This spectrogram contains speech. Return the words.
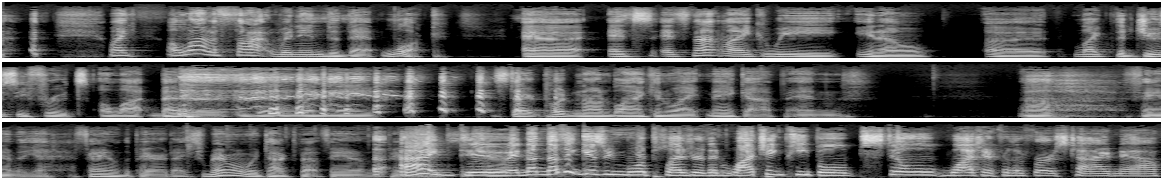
like a lot of thought went into that look. Uh, it's it's not like we, you know, uh, like the juicy fruits a lot better than when they start putting on black and white makeup and oh, fan of the yeah, Phantom of the Paradise. Remember when we talked about Phantom of the Paradise? I do, and no- nothing gives me more pleasure than watching people still watch it for the first time now.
